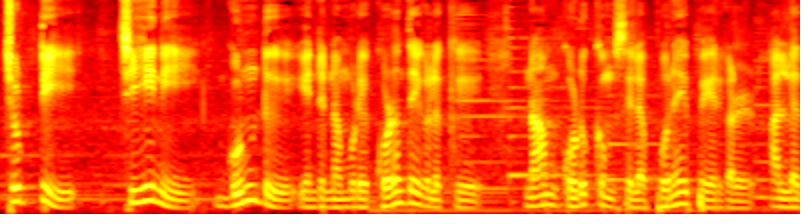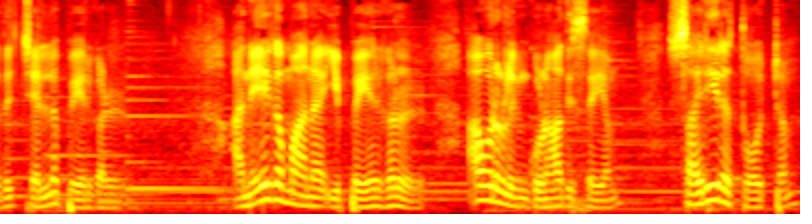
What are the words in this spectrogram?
சுட்டி சீனி குண்டு என்று நம்முடைய குழந்தைகளுக்கு நாம் கொடுக்கும் சில புனை பெயர்கள் அல்லது செல்ல பெயர்கள் அநேகமான இப்பெயர்கள் அவர்களின் குணாதிசயம் சரீர தோற்றம்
